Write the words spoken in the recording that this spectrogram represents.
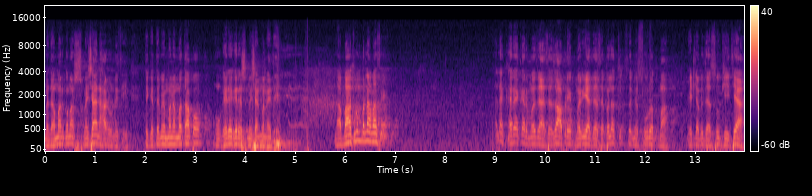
મેં તો અમારે ગામમાં સ્મશાન સારું નથી. તો કે, તમે મને મત આપો, હું ઘરે ઘરે સ્મશાન બનાવી દે આ બાથરૂમ બનાવવા છે? અને ખરેખર મજા છે. જો આપણે એક મર્યાદા છે, ભલે તમે સુરતમાં એટલા બધા સુખી થયા,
